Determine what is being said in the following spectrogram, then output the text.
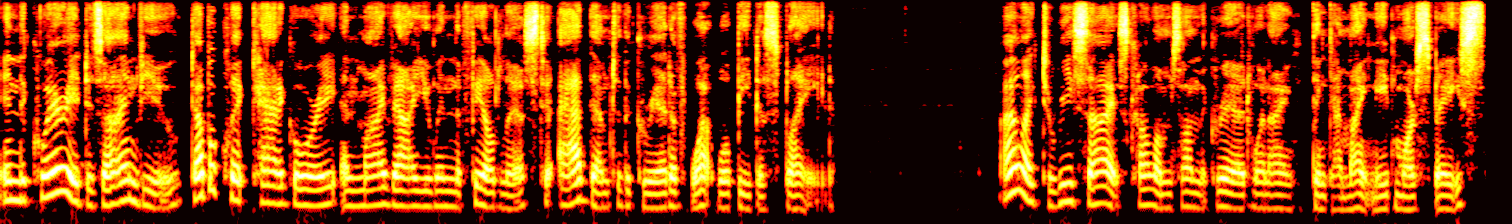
In the Query Design view, double-click Category and My Value in the field list to add them to the grid of what will be displayed. I like to resize columns on the grid when I think I might need more space.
